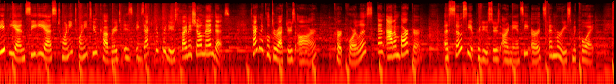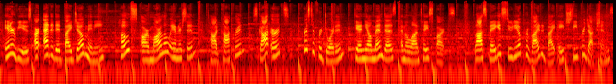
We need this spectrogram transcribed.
TPN CES 2022 coverage is executive produced by Michelle Mendez. Technical directors are Kurt Corliss and Adam Barker. Associate producers are Nancy Ertz and Maurice McCoy. Interviews are edited by Joe Minnie. Hosts are Marlo Anderson, Todd Cochran, Scott Ertz, Christopher Jordan, Danielle Mendez, and Alante Sparks. Las Vegas studio provided by HC Productions.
